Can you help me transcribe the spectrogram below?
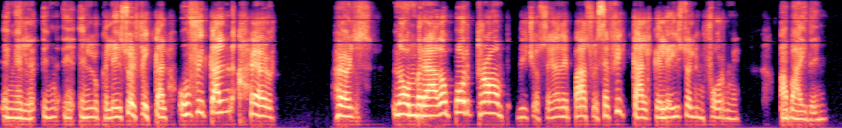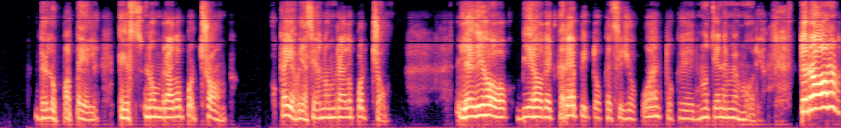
en, el, en, lo que le hizo el fiscal. Un fiscal Hertz, nombrado por Trump, dicho sea de paso, ese fiscal que le hizo el informe a Biden de los papeles, es nombrado por Trump. Ok, había sido nombrado por Trump le dijo viejo decrépito, que sé yo cuánto, que no tiene memoria. Trump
